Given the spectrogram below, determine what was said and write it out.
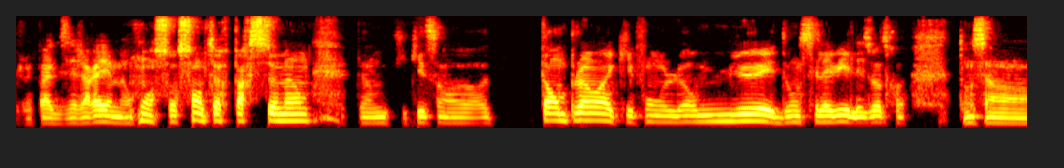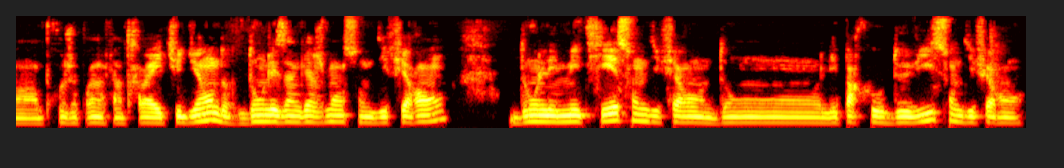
je vais pas exagérer, mais au moins 60 heures par semaine, donc qui sont temps plein et qui font leur mieux et dont c'est la vie. Les autres dont c'est un projet par exemple un travail étudiant dont les engagements sont différents dont les métiers sont différents dont les parcours de vie sont différents.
